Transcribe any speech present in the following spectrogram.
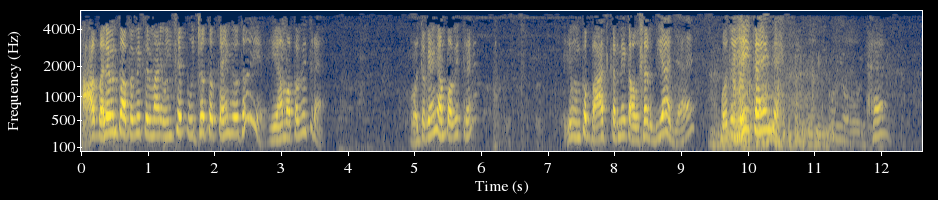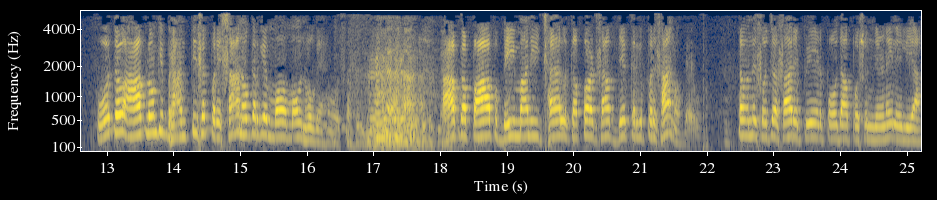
आप भले उनको अपवित्र माने, उनसे पूछो तो कहेंगे वो थोड़ी ये हम अपवित्र हैं। वो तो कहेंगे हम पवित्र हैं। उनको बात करने का अवसर दिया जाए, वो तो यही कहेंगे। है? वो तो आप लोगों की भ्रांति से परेशान होकर के मौ मौन हो गए हैं वो सब। आपका पाप बेईमानी छल कपट सब देख करके परेशान हो गए वो। तब उन्होंने सोचा सारे पेड़ पौधा पशु निर्णय ले लिया।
